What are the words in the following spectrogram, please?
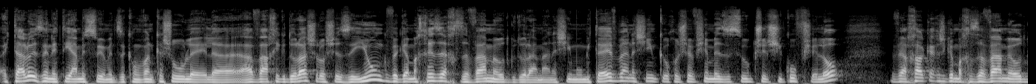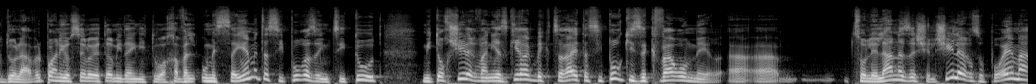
הייתה לו איזו נטייה מסוימת, זה כמובן קשור ל- לאהבה הכי גדולה שלו, שזה יונג, וגם אחרי זה אכזבה מאוד גדולה מאנשים. הוא מתאהב באנשים כי הוא חושב שהם איזה סוג של שיקוף שלו, ואחר כך יש גם אכזבה מאוד גדולה, אבל פה אני עושה לו יותר מדי ניתוח. אבל הוא מסיים את הסיפור הזה עם ציטוט מתוך שילר, ואני אזכיר רק בקצרה את הסיפור, כי זה כבר אומר. ה- הצוללן הזה של שילר זו פואמה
